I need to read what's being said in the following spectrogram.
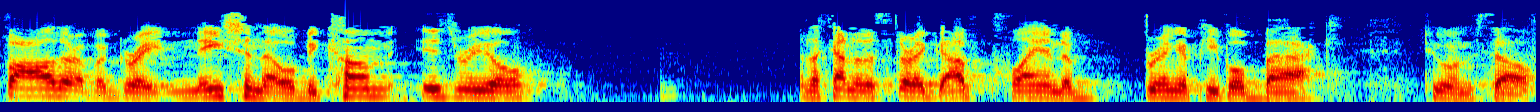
father of a great nation that will become Israel. And that's kind of the story God's plan to bring a people back to himself.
